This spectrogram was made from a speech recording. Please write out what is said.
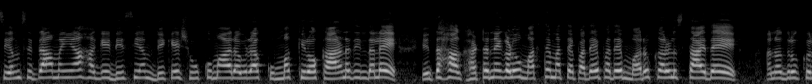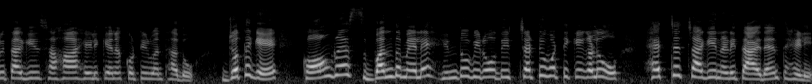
ಸಿಎಂ ಸಿದ್ದರಾಮಯ್ಯ ಹಾಗೆ ಡಿಸಿಎಂ ಡಿಕೆ ಶಿವಕುಮಾರ್ ಅವರ ಕುಮ್ಮಕ್ಕಿರೋ ಕಾರಣದಿಂದಲೇ ಇಂತಹ ಘಟನೆಗಳು ಮತ್ತೆ ಮತ್ತೆ ಪದೇ ಪದೇ ಮರುಕರಳಿಸ್ತಾ ಇದೆ ಅನ್ನೋದ್ರ ಕುರಿತಾಗಿ ಸಹ ಹೇಳಿಕೆಯನ್ನು ಕೊಟ್ಟಿರುವಂತಹದ್ದು. ಜೊತೆಗೆ ಕಾಂಗ್ರೆಸ್ ಬಂದ ಮೇಲೆ ಹಿಂದೂ ವಿರೋಧಿ ಚಟುವಟಿಕೆಗಳು ಹೆಚ್ಚೆಚ್ಚಾಗಿ ನಡೀತಾ ಇದೆ ಅಂತ ಹೇಳಿ.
